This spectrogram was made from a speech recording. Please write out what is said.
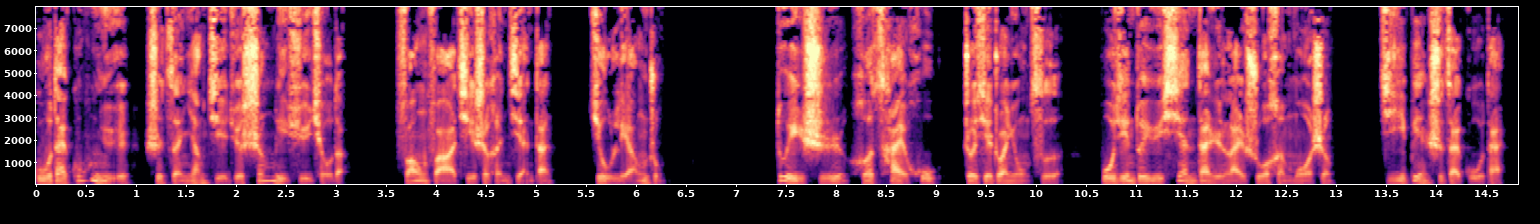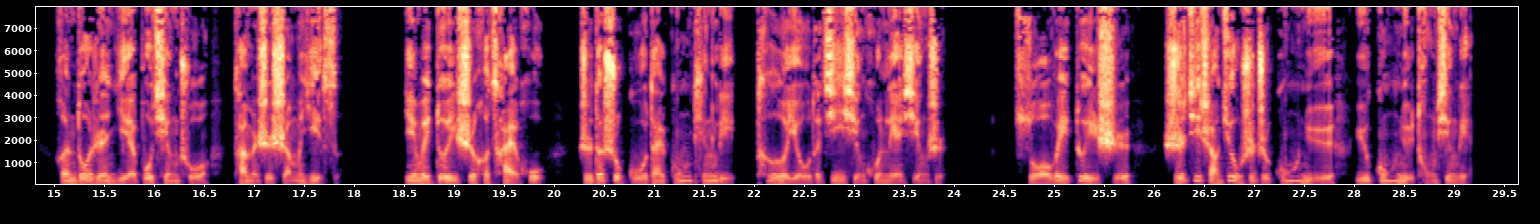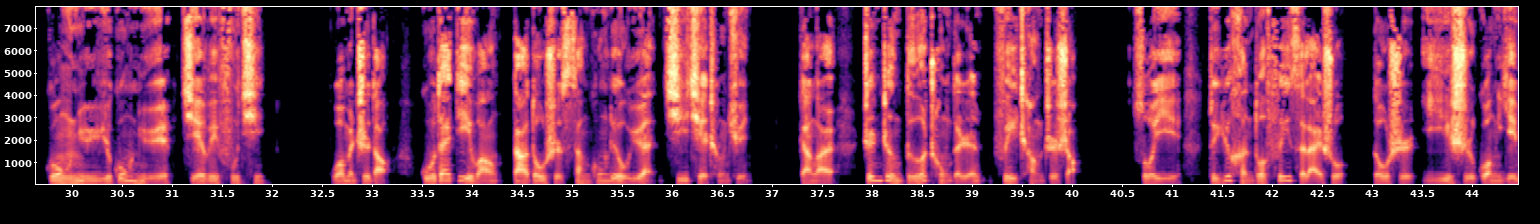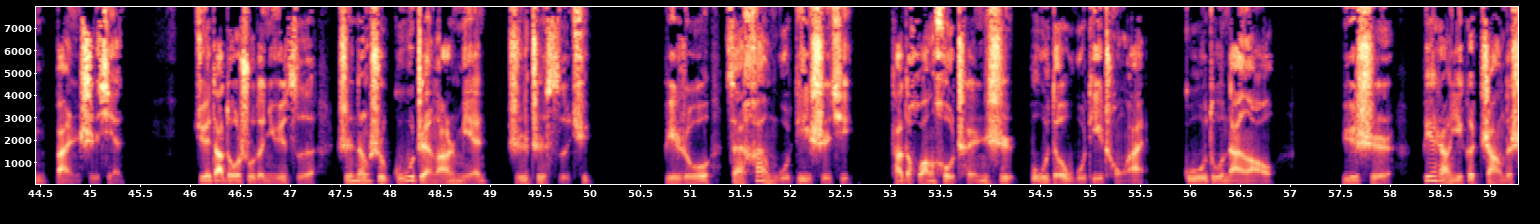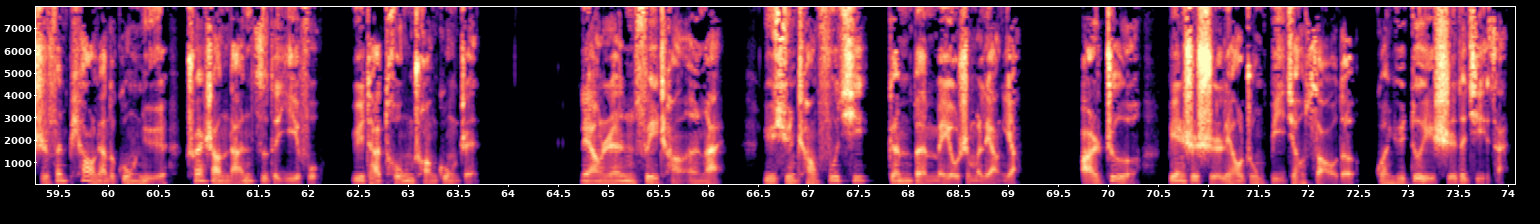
古代宫女是怎样解决生理需求的？方法其实很简单，就两种：对食和菜户这些专用词，不仅对于现代人来说很陌生，即便是在古代，很多人也不清楚他们是什么意思。因为对食和菜户指的是古代宫廷里特有的畸形婚恋形式。所谓对食，实际上就是指宫女与宫女同性恋。宫女与宫女结为夫妻。我们知道，古代帝王大都是三宫六院、妻妾成群，然而真正得宠的人非常之少，所以对于很多妃子来说，都是一世光阴半世闲。绝大多数的女子只能是孤枕而眠，直至死去。比如在汉武帝时期，他的皇后陈氏不得武帝宠爱，孤独难熬，于是。便让一个长得十分漂亮的宫女穿上男子的衣服，与他同床共枕。两人非常恩爱，与寻常夫妻根本没有什么两样。而这便是史料中比较早的关于对食的记载。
